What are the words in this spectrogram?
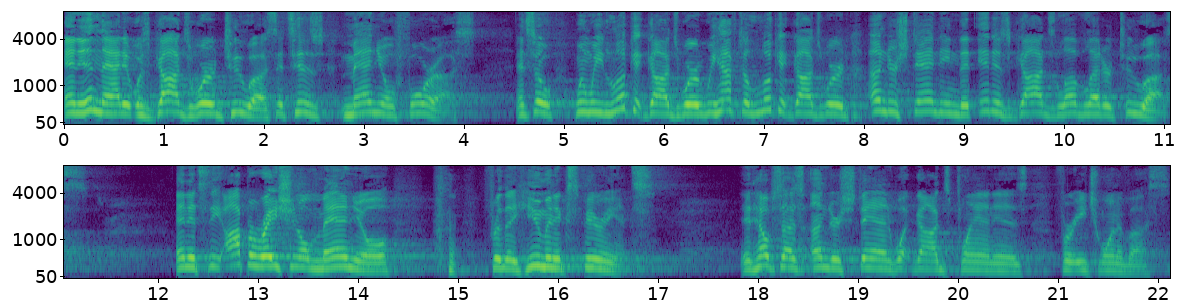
And in that, it was God's word to us. It's His manual for us. And so when we look at God's word, we have to look at God's word understanding that it is God's love letter to us. And it's the operational manual for the human experience. It helps us understand what God's plan is for each one of us.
